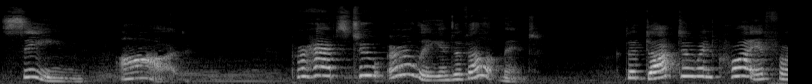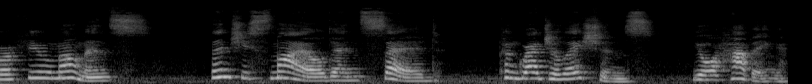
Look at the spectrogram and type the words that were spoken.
seemed odd. Perhaps too early in development. The doctor went quiet for a few moments. Then she smiled and said, Congratulations you're having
